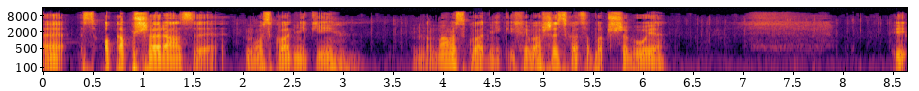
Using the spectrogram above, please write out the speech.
E, z oka przerazy. Mam składniki. No, mam składniki, chyba wszystko, co potrzebuję. I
